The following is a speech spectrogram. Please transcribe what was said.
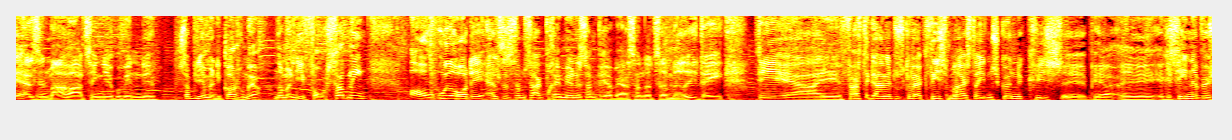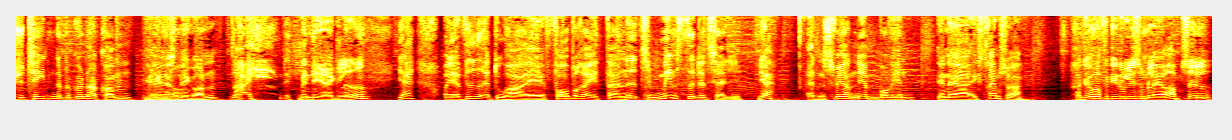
Det er altså en meget rar ting lige at kunne vinde det. Så bliver man i godt humør, når man lige får sådan en. Og udover det, altså som sagt, præmierne, som Per Vers han har taget med i dag. Det er øh, første gang, at du skal være quizmeister i den skønne quiz, øh, Per. Øh, jeg kan se nervøsiteten, der begynder at komme. Jeg kan Øh, næsten ikke ånde. Nej. Men det er jeg glæde. Ja, og jeg ved, at du har øh, forberedt dig ned til mindste detalje. Ja, Er den svær nem? Hvor er vi henne? den er ekstremt svær. Og det var, fordi du ligesom lagde op til,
